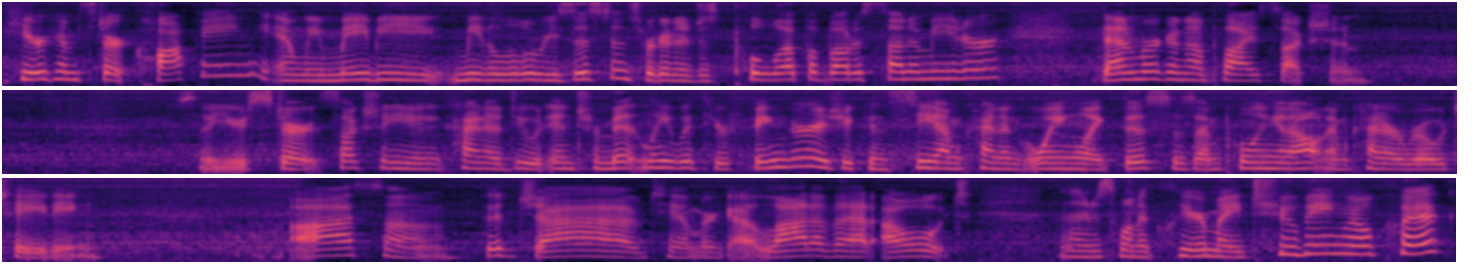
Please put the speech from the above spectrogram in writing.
hear him start coughing and we maybe meet a little resistance, we're gonna just pull up about a centimeter. Then we're gonna apply suction. So you start suctioning, you can kind of do it intermittently with your finger. As you can see, I'm kind of going like this as I'm pulling it out and I'm kind of rotating. Awesome, good job, Tim. We got a lot of that out. And I just want to clear my tubing real quick.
